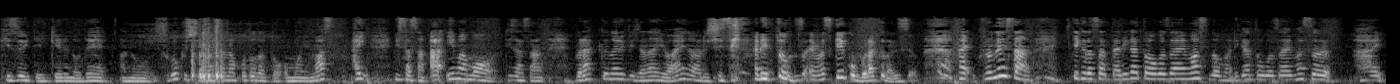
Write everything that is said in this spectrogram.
気づいていけるのであのすごく幸せなことだと思います。はいリサさん。あ今もリサさんブラックノリピじゃないよ。愛のある姿勢ありがとうございます。結構ブラックなんですよ。はいプロネさん来てくださってありがとうございます。どうもありがとうございます。はい。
